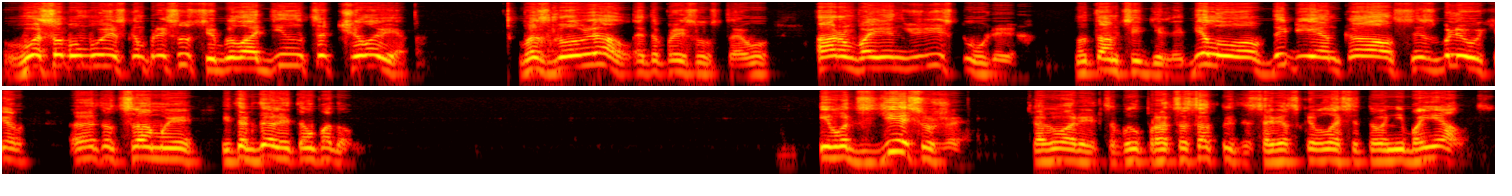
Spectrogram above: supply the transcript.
В особом воинском присутствии было 11 человек. Возглавлял это присутствие арм воен-юрист Ульрих. Но там сидели Белов, Дебен, Калс, Блюхер, этот самый и так далее и тому подобное. И вот здесь уже, как говорится, был процесс открытый. Советская власть этого не боялась.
